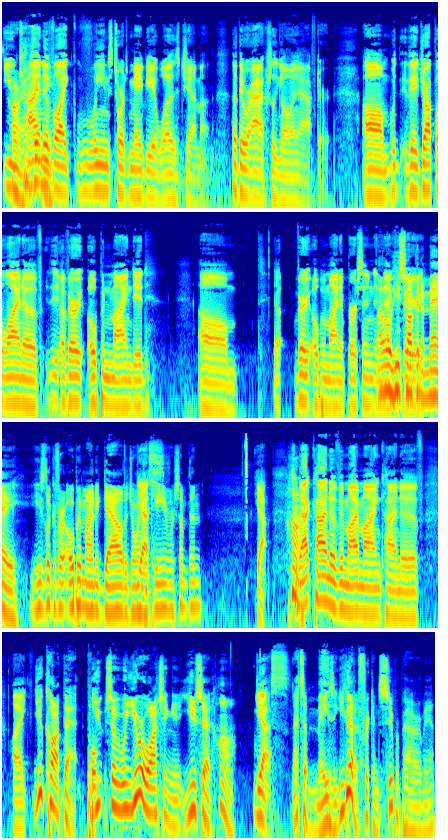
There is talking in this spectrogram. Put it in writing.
you All right, kind of me. like leans towards maybe it was Jemma that they were actually going after. Um, they dropped the line of a very open-minded, um, very open-minded person. and Oh, he's talking to May. He's looking for an open-minded gal to join Yes. the team or something. Yeah. Huh. So that kind of, in my mind, kind of like You caught that. You, so when you were watching it, you said, "Huh, yes. that's amazing. You got a freaking superpower, man."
